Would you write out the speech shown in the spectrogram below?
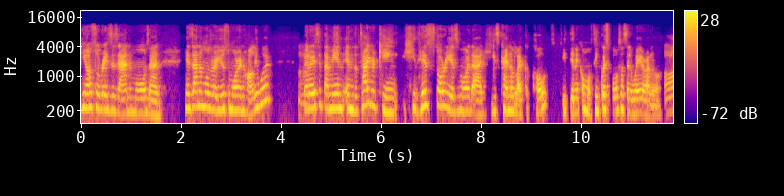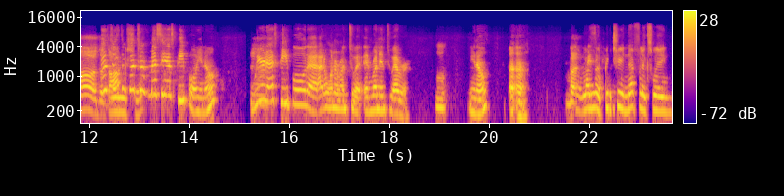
He also raises animals, and his animals are used more in Hollywood. Pero ese también, in the Tiger King, he- his story is more that he's kind of like a cult y tiene como cinco esposas el güey o algo. Oh, the It's just a bunch shit. of messy ass people, you know? Weird ass people that I don't want to run to it and run into ever. Mm. You know? Uh uh But Hablando de pinche Netflix, güey.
